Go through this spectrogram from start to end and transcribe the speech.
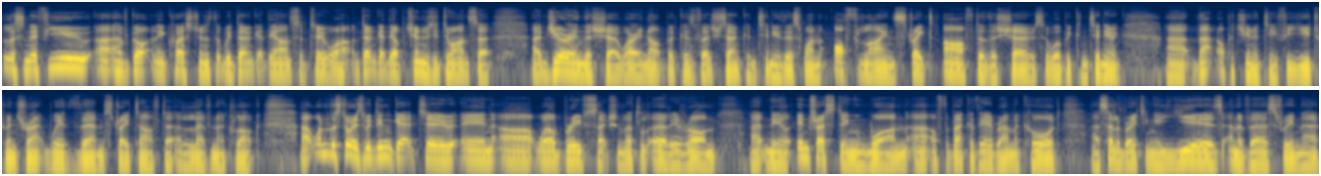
listen, if you uh, have got any questions that we don't get the answer to or don't get the opportunity to answer uh, during the show, worry not because Virtuzone continue this one offline straight after the show. So we'll be continuing uh, that opportunity for you to interact with them straight after 11 o'clock. Uh, one of the stories we didn't get to in our well brief section a little earlier on, uh, Neil, interesting one uh, off the back of the Abraham Accord, celebrating a year's anniversary now.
